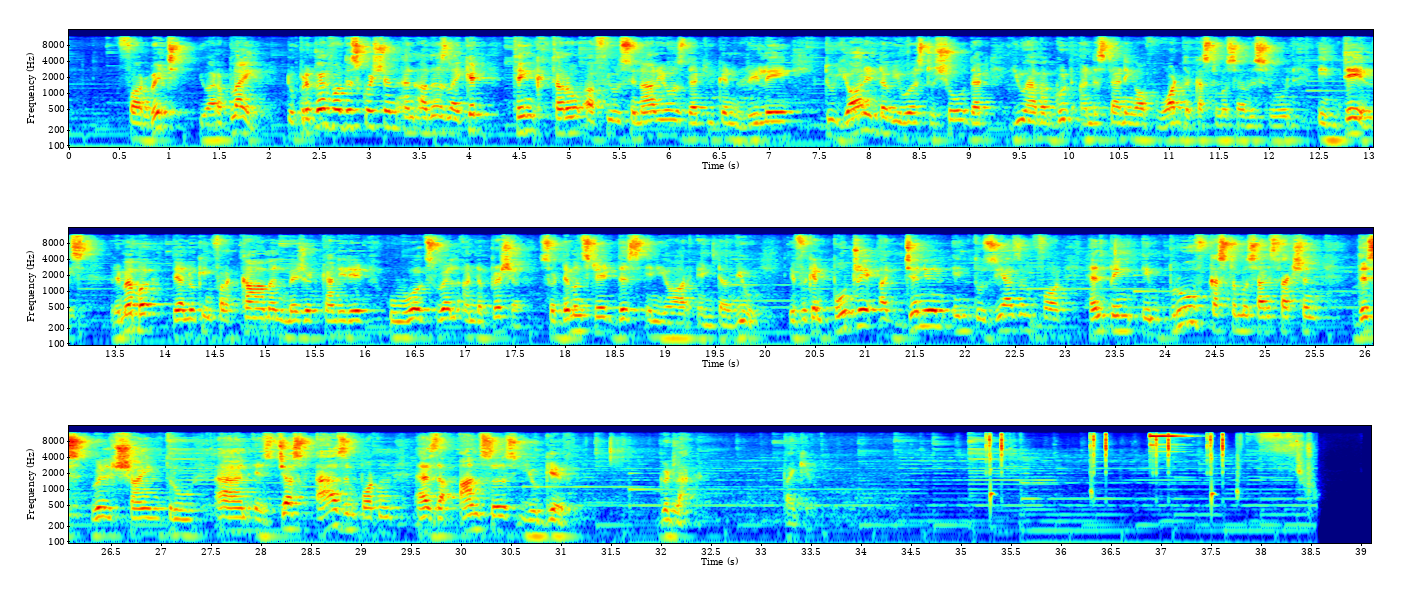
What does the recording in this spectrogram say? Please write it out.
for which you are applying. To prepare for this question and others like it, think thorough a few scenarios that you can relay to your interviewers to show that you have a good understanding of what the customer service role entails. Remember, they are looking for a calm and measured candidate who works well under pressure. So demonstrate this in your interview. If you can portray a genuine enthusiasm for helping improve customer satisfaction, this will shine through and is just as important as the answers you give. Good luck. Thank you.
